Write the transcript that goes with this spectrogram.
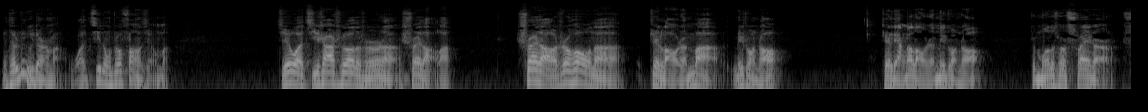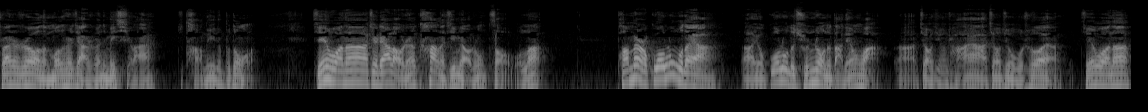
因为它绿灯嘛，我机动车放行嘛，结果急刹车的时候呢，摔倒了，摔倒了之后呢，这老人吧没撞着，这两个老人没撞着，这摩托车摔这儿了，摔着之后呢，摩托车驾驶员就没起来，就躺地就不动了，结果呢，这俩老人看了几秒钟走了。旁边有过路的呀，啊，有过路的群众就打电话啊，叫警察呀，叫救护车呀。结果呢，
